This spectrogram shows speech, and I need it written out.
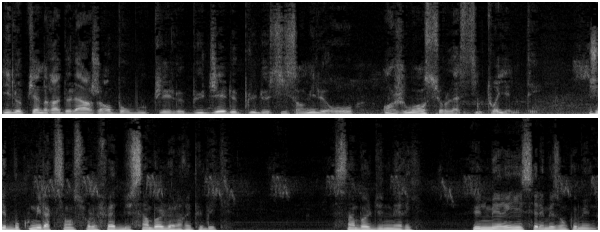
Il obtiendra de l'argent pour boucler le budget de plus de 600 000 euros en jouant sur la citoyenneté. J'ai beaucoup mis l'accent sur le fait du symbole de la République, symbole d'une mairie. Une mairie, c'est la maison commune,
